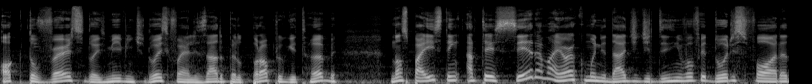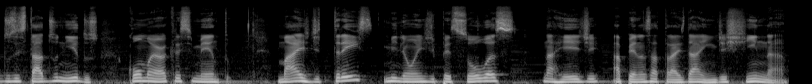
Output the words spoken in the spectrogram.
Octoverse 2022, que foi realizado pelo próprio GitHub, nosso país tem a terceira maior comunidade de desenvolvedores fora dos Estados Unidos, com maior crescimento. mais de 3 milhões de pessoas na rede apenas atrás da Índia e China.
